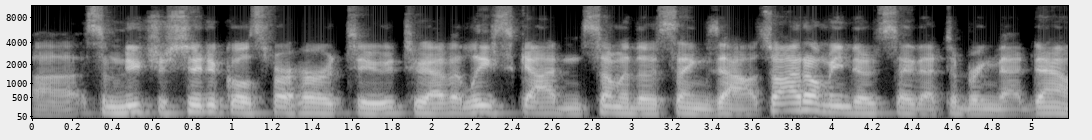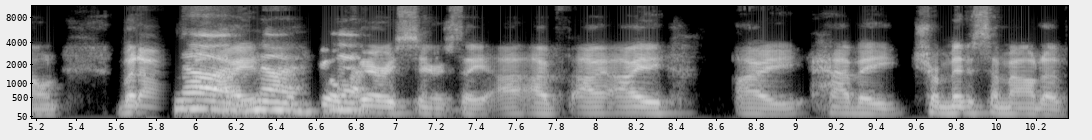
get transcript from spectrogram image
uh, some nutraceuticals for her to to have at least gotten some of those things out. So I don't mean to say that to bring that down, but I, no, I, no, I feel yeah. very seriously. I, I I I have a tremendous amount of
